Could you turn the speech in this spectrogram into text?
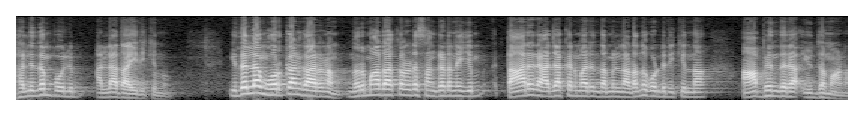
ഫലിതം പോലും അല്ലാതായിരിക്കുന്നു. ഇതെല്ലാം ഓർക്കാൻ കാരണം നിർമ്മാതാക്കളുടെ സംഘടനയും താരരാജാക്കന്മാരും തമ്മിൽ നടന്നുകൊണ്ടിരിക്കുന്ന ആഭ്യന്തര യുദ്ധമാണ്.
